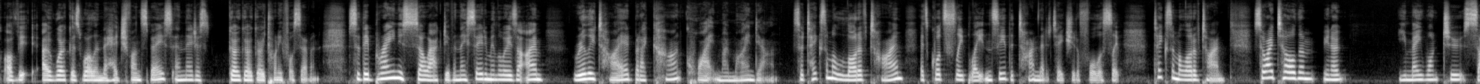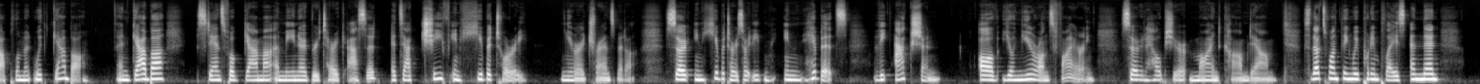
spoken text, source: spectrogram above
I work as well in the hedge fund space, and they just go go go twenty four seven. So their brain is so active, and they say to me, Louisa, I'm really tired, but I can't quieten my mind down. So it takes them a lot of time. It's called sleep latency, the time that it takes you to fall asleep. It takes them a lot of time. So I tell them, you know, you may want to supplement with GABA. And GABA stands for gamma aminobutyric acid. It's our chief inhibitory neurotransmitter. So, inhibitory, so it inhibits the action of your neurons firing. So, it helps your mind calm down. So, that's one thing we put in place. And then,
